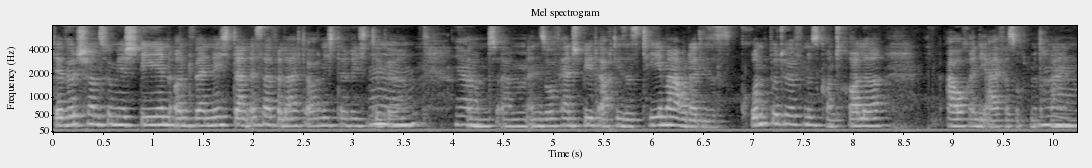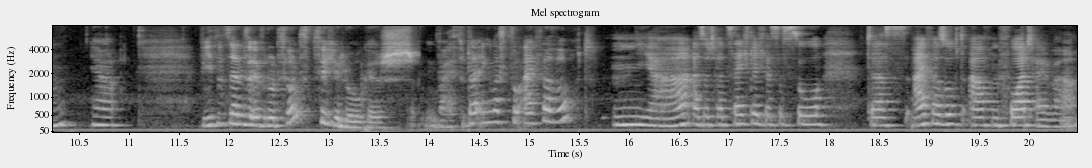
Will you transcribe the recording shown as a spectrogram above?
der wird schon zu mir stehen und wenn nicht, dann ist er vielleicht auch nicht der Richtige. Mhm. Ja. Und ähm, insofern spielt auch dieses Thema oder dieses Grundbedürfnis Kontrolle auch in die Eifersucht mit rein. Mhm. Ja. Wie ist es denn so evolutionspsychologisch? Weißt du da irgendwas zu Eifersucht? Mm, ja, also tatsächlich ist es so, dass Eifersucht auch ein Vorteil war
